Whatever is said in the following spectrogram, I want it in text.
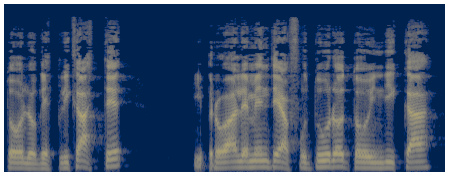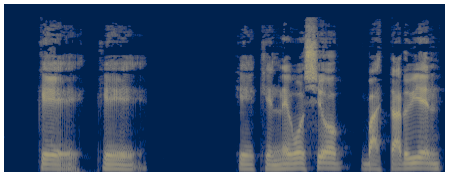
todo lo que explicaste, y probablemente a futuro todo indica que, que, el negocio va a estar bien,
